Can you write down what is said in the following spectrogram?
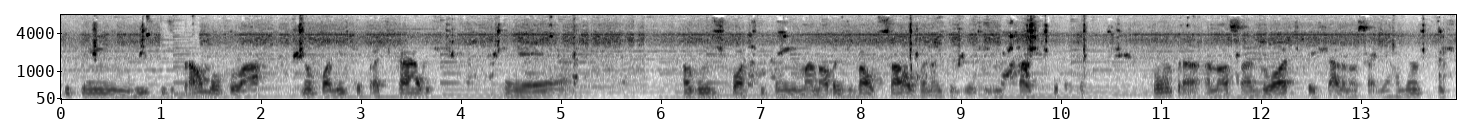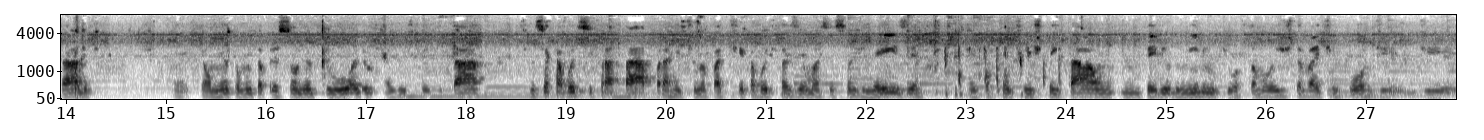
que têm risco de trauma ocular não podem ser praticados. É, alguns esportes que têm manobra de valsalva, né, que a gente faz contra a nossa glote fechada, a nossa garganta fechada, é, que aumentam muito a pressão dentro do olho, a gente tem que evitar. Se você acabou de se tratar para retinopatia, acabou de fazer uma sessão de laser, é importante respeitar um, um período mínimo que o oftalmologista vai te impor de, de,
